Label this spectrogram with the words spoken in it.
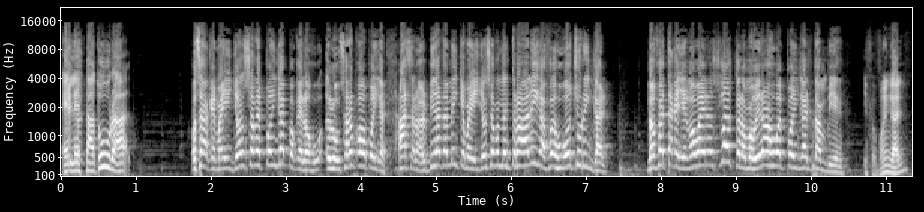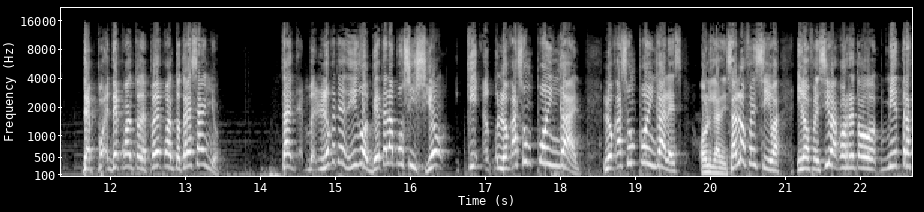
En la estatura, O sea, que Magic Johnson es point guard porque lo, usaron como point guard. Ah, se nos olvida también que Magic Johnson cuando entró a la liga fue jugó churingal. No fue hasta que llegó Byron Scott que lo movieron a jugar point guard también. Y fue point guard. Después de cuánto, después de cuánto, tres años. O sea, lo que te digo, olvídate la posición. Lo que hace un point guard, lo que hace un point guard es organizar la ofensiva y la ofensiva corre todo. Mientras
